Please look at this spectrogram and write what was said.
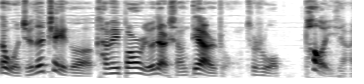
那我觉得这个咖啡包有点像第二种，就是我泡一下。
